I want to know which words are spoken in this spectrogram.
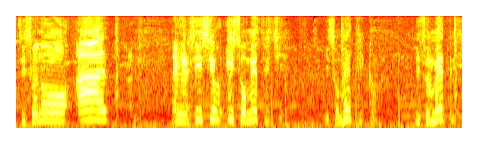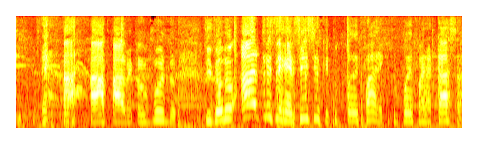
si sono al ejercicios isométrici. Isométrico, isométrici. Me confundo. Ci sono altri esercizi che tu puoi fare, che tu puoi fare a casa.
